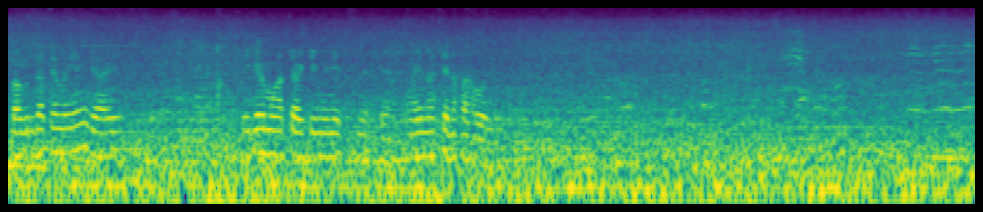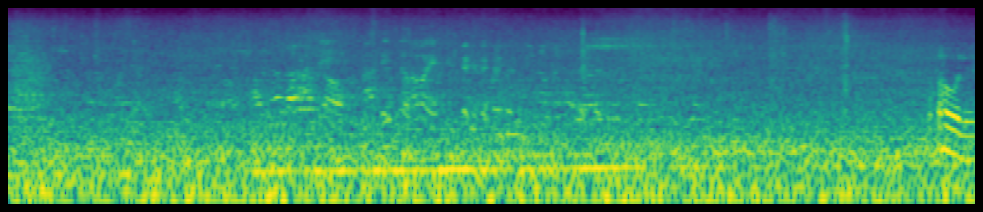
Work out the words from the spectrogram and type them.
Bagong dating lang yan guys. Bigyan mga 30 minutes na siya. Ngayon lang siya nakahuli. Nakahuli?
